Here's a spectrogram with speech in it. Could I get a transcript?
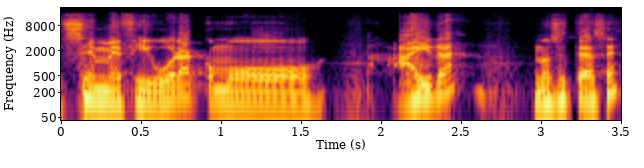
se me figura como Hydra, ¿no se te hace?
